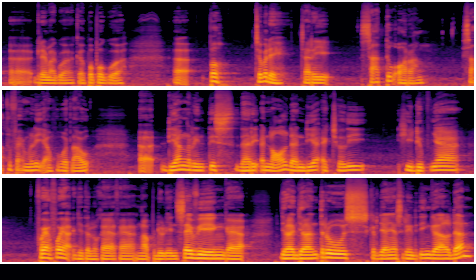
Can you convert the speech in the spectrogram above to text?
uh, grandma gue ke popo gue uh, po coba deh cari satu orang satu family yang popo tahu uh, dia ngerintis dari nol dan dia actually hidupnya foya-foya gitu loh. Kayak kayak nggak peduliin saving kayak jalan-jalan terus kerjanya sering ditinggal dan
